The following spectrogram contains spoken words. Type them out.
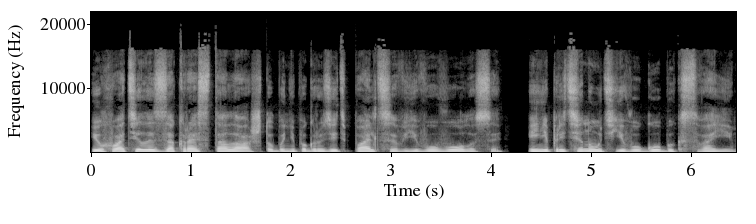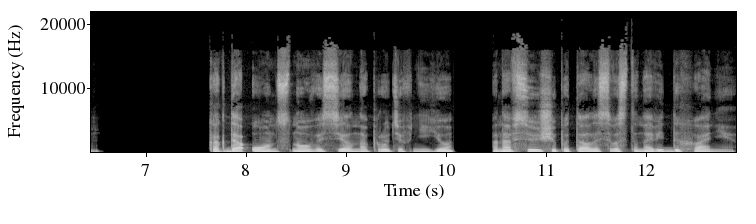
и ухватилась за край стола, чтобы не погрузить пальцы в его волосы и не притянуть его губы к своим. Когда он снова сел напротив нее, она все еще пыталась восстановить дыхание.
